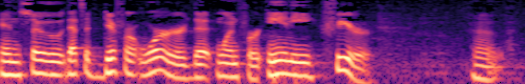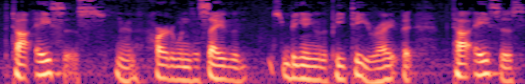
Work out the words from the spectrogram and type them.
And so that's a different word that one for any fear. Uh, ptoesis, you know, harder one to say the beginning of the PT, right? But ptoesis,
